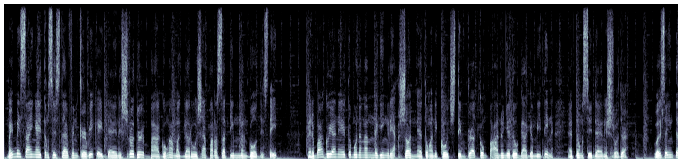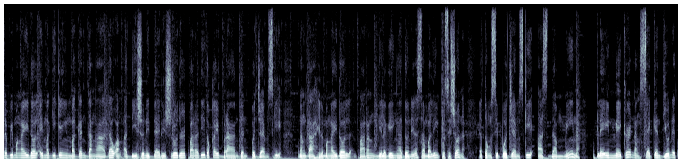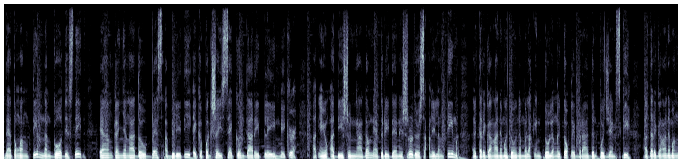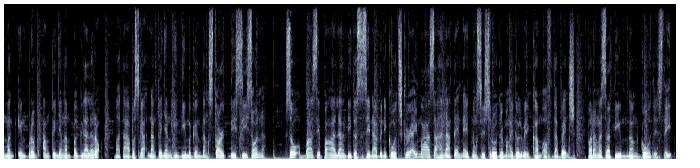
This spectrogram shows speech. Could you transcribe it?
May mensahe nga itong si Stephen Curry kay Dennis Schroeder bago nga maglaro siya para sa team ng Golden State. Pero bago yan, ito muna ngang naging reaksyon neto nga ni Coach Steve Kerr kung paano niya daw gagamitin itong si Dennis Schroeder. Well, sa interview mga idol ay magiging maganda nga daw ang addition ni Dennis Schroeder para dito kay Brandon Pajemski. Nang dahil mga idol, parang nilagay nga daw nila sa maling posisyon itong si Pajemski as the main playmaker ng second unit na itong ang team ng Golden State. E ang kanya nga daw best ability ay kapag siya ay secondary playmaker. At ngayong addition nga daw neto ni Dennis Schroeder sa kanilang team ay talaga nga naman daw na malaking tulong ito kay Brandon Pojemski at talaga nga namang mag-improve ang kanyang paglalaro matapos nga ng kanyang hindi magandang start this season. So, base pa nga lang dito sa sinabi ni Coach Kerr ay maasahan natin na itong si Schroeder mga idol will come off the bench para nga sa team ng Golden State.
